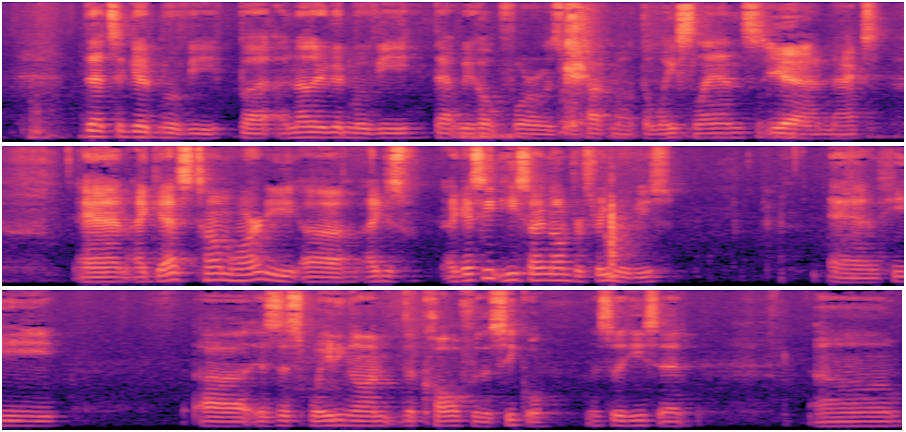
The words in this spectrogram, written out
that's a good movie. But another good movie that we hope for was we're talking about the Wastelands. Yeah. Mad Max. And I guess Tom Hardy. Uh, I just, I guess he, he signed on for three movies, and he uh, is just waiting on the call for the sequel. That's what he said. Um,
